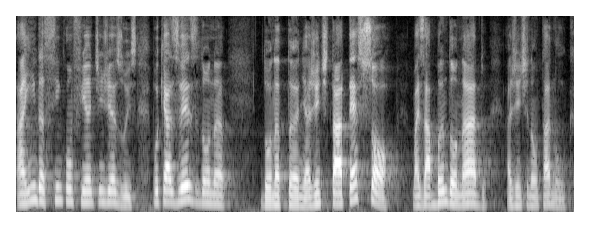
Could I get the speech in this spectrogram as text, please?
ainda assim confiante em Jesus. Porque às vezes, dona, dona Tânia, a gente está até só, mas abandonado a gente não está nunca.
